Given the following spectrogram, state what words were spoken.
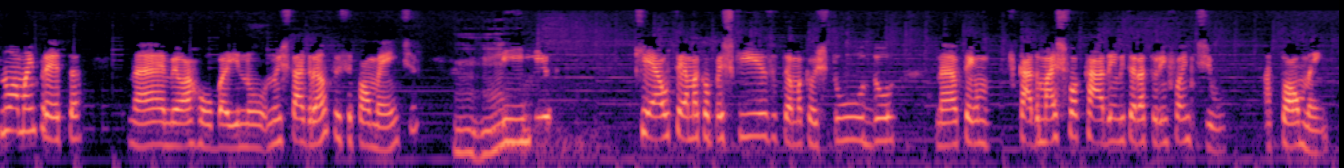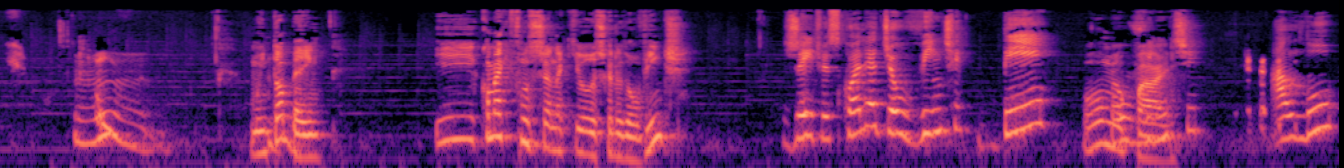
no A Mãe Preta, né? Meu arroba aí no, no Instagram, principalmente. Uhum. E que é o tema que eu pesquiso, o tema que eu estudo, né? Eu tenho ficado mais focada em literatura infantil atualmente. Hum. Muito bem. E como é que funciona aqui o escolha do ouvinte? Gente, a escolha de ouvinte de Ô, meu ouvinte, a Lu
